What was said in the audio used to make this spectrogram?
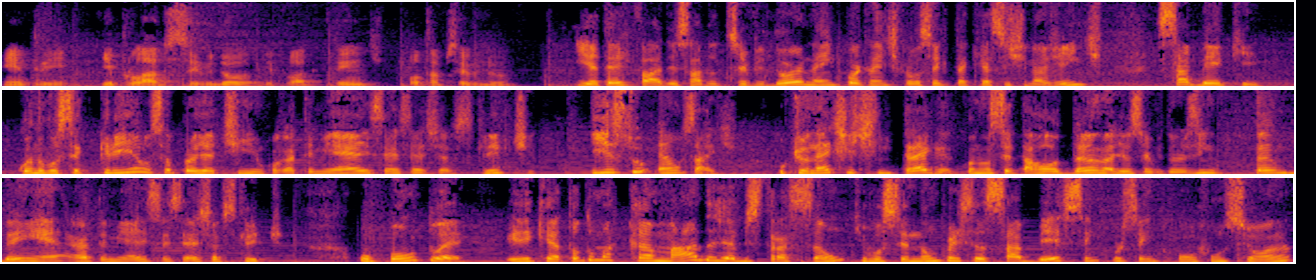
entre ir pro lado do servidor, ir pro lado do cliente, voltar pro servidor. E até de falar desse lado do servidor, né, é importante para você que está aqui assistindo a gente saber que quando você cria o seu projetinho com HTML, CSS, JavaScript, isso é um site. O que o Next te entrega, quando você está rodando ali o servidorzinho, também é HTML, CSS, JavaScript. O ponto é, ele cria toda uma camada de abstração que você não precisa saber 100% como funciona,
